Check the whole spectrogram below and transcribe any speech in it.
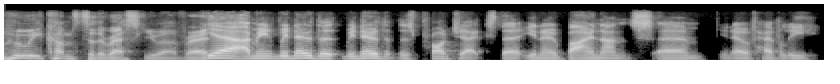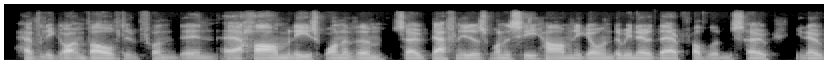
who he comes to the rescue of, right? Yeah, I mean, we know that we know that there's projects that you know Binance, um, you know, have heavily heavily got involved in funding. Uh, Harmony is one of them, so definitely does want to see Harmony go under. We know their problems, so you know,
